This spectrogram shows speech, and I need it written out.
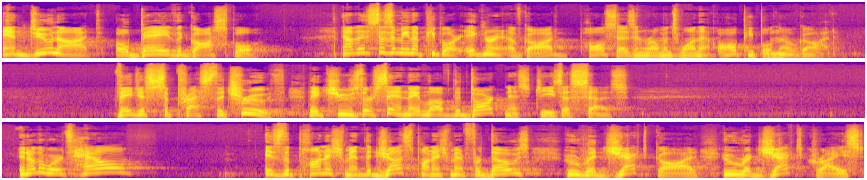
and do not obey the gospel. Now, this doesn't mean that people are ignorant of God. Paul says in Romans 1 that all people know God. They just suppress the truth. They choose their sin. They love the darkness, Jesus says. In other words, hell is the punishment, the just punishment for those who reject God, who reject Christ,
